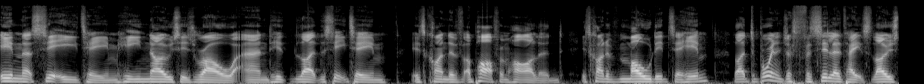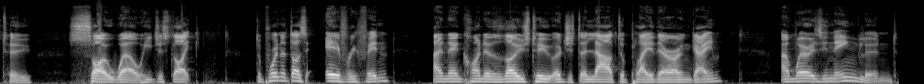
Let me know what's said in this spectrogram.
In that City team, he knows his role, and his, like the City team is kind of apart from Haaland, it's kind of molded to him. Like De Bruyne just facilitates those two so well. He just like De Bruyne does everything, and then kind of those two are just allowed to play their own game. And whereas in England,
